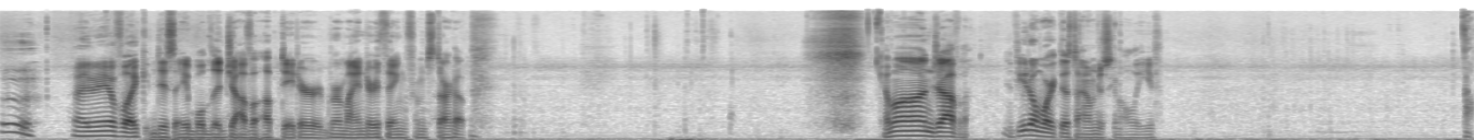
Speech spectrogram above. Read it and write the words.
I may have like disabled the Java updater reminder thing from startup. Come on, Java. If you don't work this time, I'm just gonna leave. Oh.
